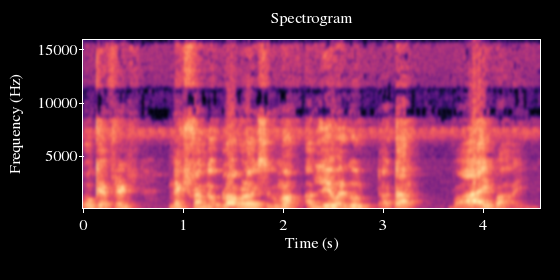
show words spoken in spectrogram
ಓಕೆ ಫ್ರೆಂಡ್ಸ್ ನೆಕ್ಸ್ಟ್ ಒಂದು ಬ್ಲಾಗ್ ಒಳಗೆ ಸಿಗುಮ. ಅಲ್ಲಿವರೆಗೂ ಟಾಟಾ ಬಾಯ್ ಬಾಯ್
